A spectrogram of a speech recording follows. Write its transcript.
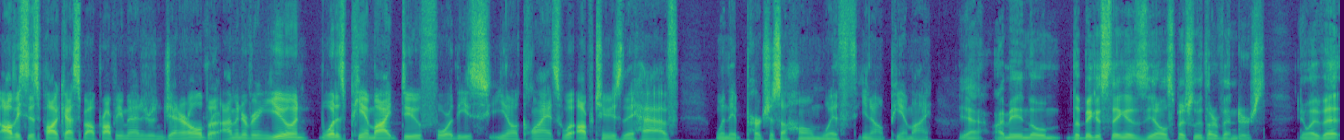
obviously this podcast is about property managers in general, but I'm interviewing you and what does PMI do for these, you know, clients? What opportunities do they have when they purchase a home with, you know, PMI? yeah. I mean the the biggest thing is you know especially with our vendors. You know, I vet.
